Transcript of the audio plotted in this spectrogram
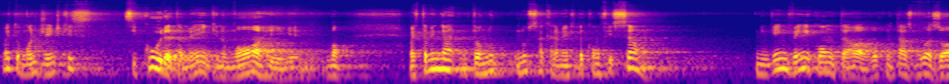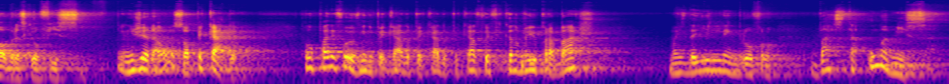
Mas tem um monte de gente que se cura também, que não morre. Bom, mas também, então, no, no sacramento da confissão, ninguém vem e conta, ó, vou contar as boas obras que eu fiz. Em geral, é só pecado. Então, o padre foi ouvindo pecado, pecado, pecado, foi ficando meio para baixo, mas daí ele lembrou, falou, basta uma missa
